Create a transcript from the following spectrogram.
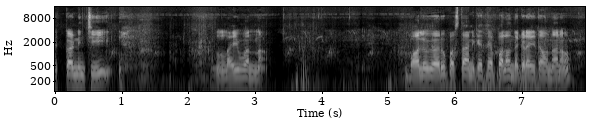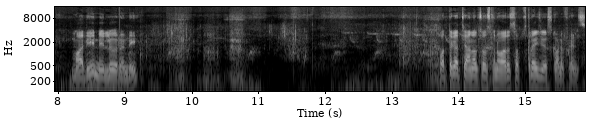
ఎక్కడి నుంచి లైవ్ అన్న బాలు గారు ప్రస్తుతానికైతే పొలం దగ్గర అయితే ఉన్నాను. మాది నెల్లూరు అండి కొత్తగా ఛానల్ చూస్తున్న వారు సబ్స్క్రైబ్ చేసుకోండి ఫ్రెండ్స్.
